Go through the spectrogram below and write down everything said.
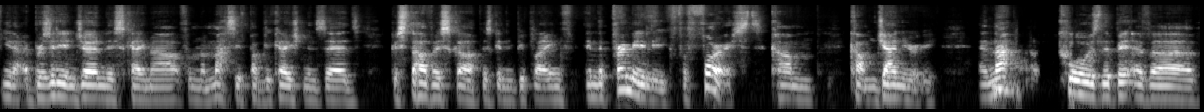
you know, a Brazilian journalist came out from a massive publication and said Gustavo Scarpa is going to be playing in the Premier League for Forest come come January, and that hmm. caused a bit of a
